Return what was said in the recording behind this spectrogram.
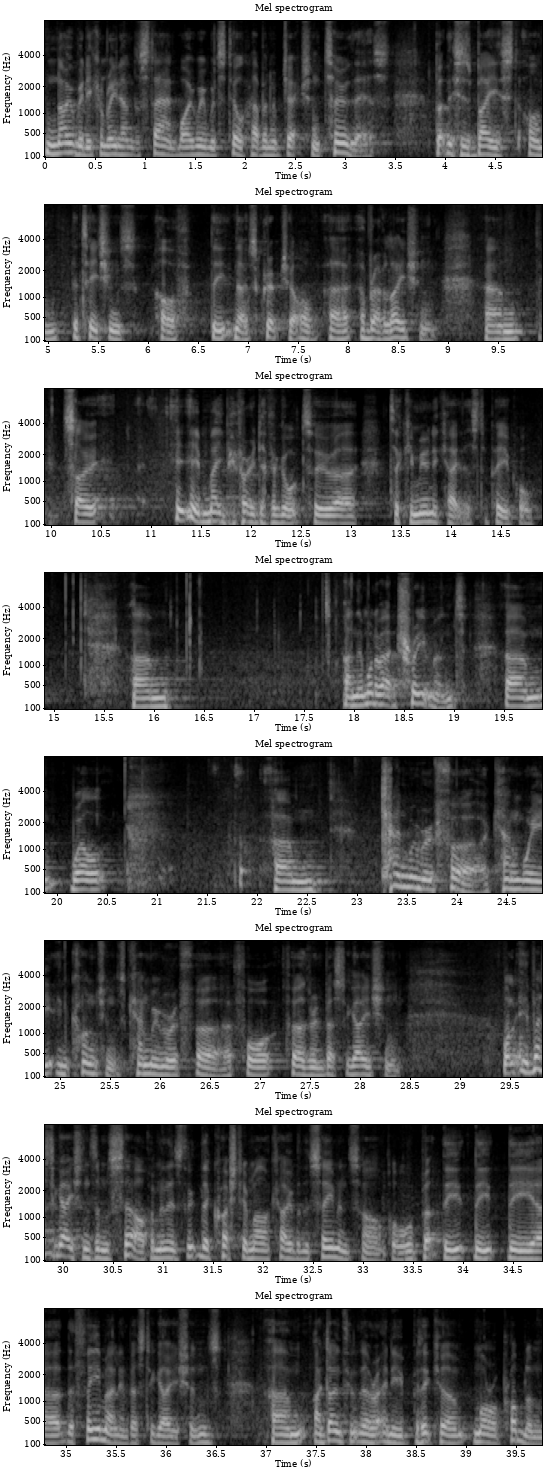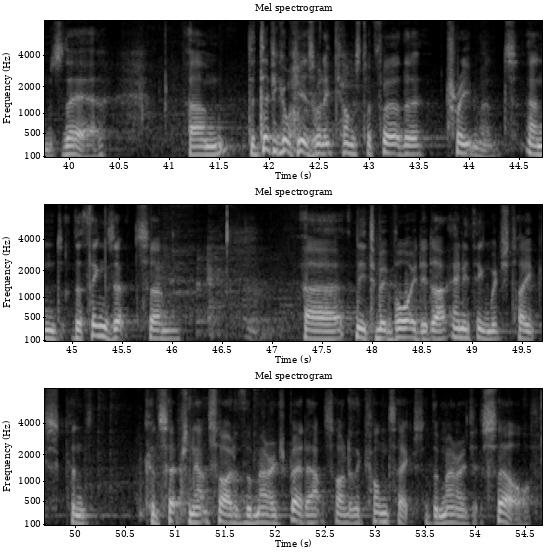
Nobody can really understand why we would still have an objection to this, but this is based on the teachings of the no, scripture of, uh, of Revelation. Um, so it, it, may be very difficult to, uh, to communicate this to people. Um, and then what about treatment? Um, well, um, can we refer, can we, in conscience, can we refer for further investigation? Well, investigations themselves, I mean, there's the, the question mark over the semen sample, but the, the, the, uh, the female investigations, um, I don't think there are any particular moral problems there. Um, the difficulty is when it comes to further treatment, and the things that um, uh, need to be avoided are anything which takes con conception outside of the marriage bed, outside of the context of the marriage itself,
